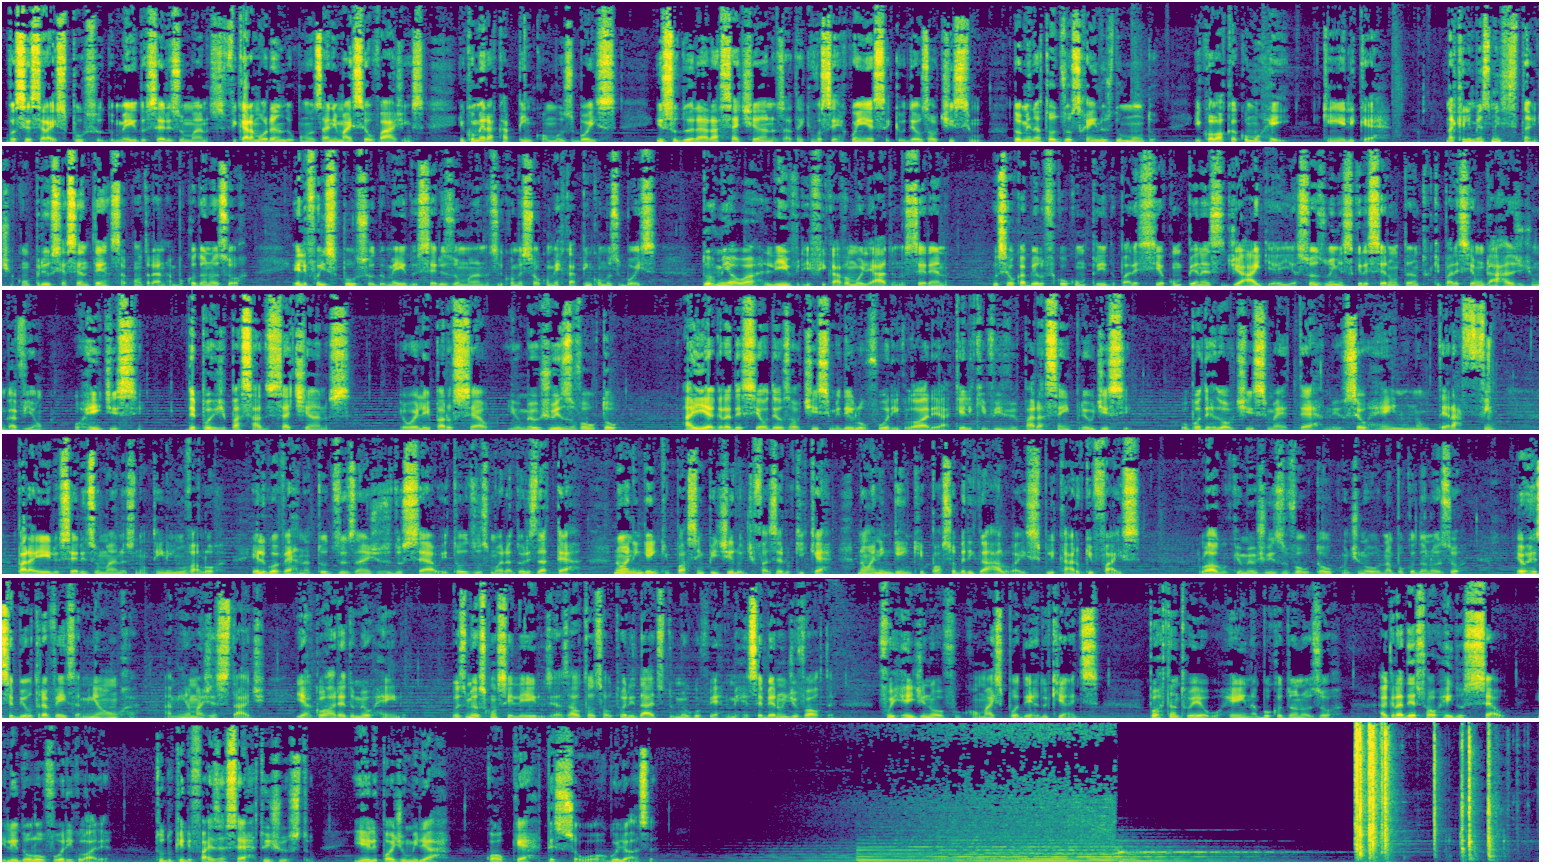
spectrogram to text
Você será expulso do meio dos seres humanos, ficará morando com os animais selvagens e comerá capim como os bois. Isso durará sete anos até que você reconheça que o Deus Altíssimo domina todos os reinos do mundo e coloca como rei quem ele quer. Naquele mesmo instante cumpriu-se a sentença contra Nabucodonosor. Ele foi expulso do meio dos seres humanos e começou a comer capim como os bois. Dormia ao ar livre e ficava molhado no sereno. O seu cabelo ficou comprido, parecia com penas de águia, e as suas unhas cresceram tanto que pareciam garras de um gavião. O rei disse: Depois de passados sete anos, eu olhei para o céu e o meu juízo voltou. Aí agradeci ao Deus Altíssimo e dei louvor e glória àquele que vive para sempre. Eu disse: O poder do Altíssimo é eterno e o seu reino não terá fim. Para ele, os seres humanos não têm nenhum valor. Ele governa todos os anjos do céu e todos os moradores da terra. Não há ninguém que possa impedi-lo de fazer o que quer. Não há ninguém que possa obrigá-lo a explicar o que faz. Logo que o meu juízo voltou, continuou Nabucodonosor, eu recebi outra vez a minha honra, a minha majestade e a glória do meu reino. Os meus conselheiros e as altas autoridades do meu governo me receberam de volta. Fui rei de novo, com mais poder do que antes. Portanto, eu, o rei Nabucodonosor, agradeço ao Rei do céu e lhe dou louvor e glória. Tudo o que ele faz é certo e justo, e ele pode humilhar qualquer pessoa orgulhosa.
